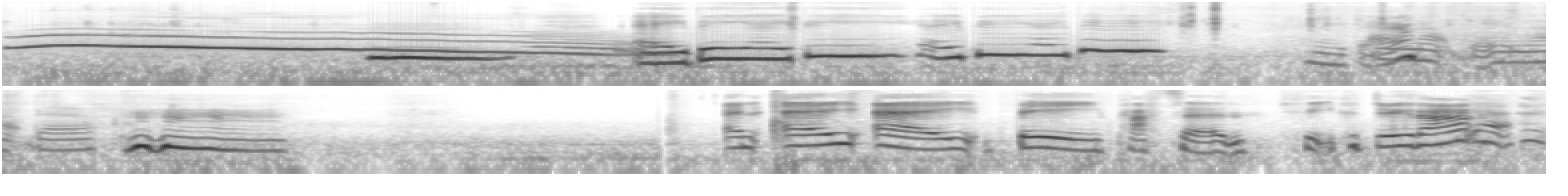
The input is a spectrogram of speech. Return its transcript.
cool. Hmm. A, B, A, B, A, B, A, B. There I'm not doing that though. An A, A, B pattern. Do you think you could do that? Yeah.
